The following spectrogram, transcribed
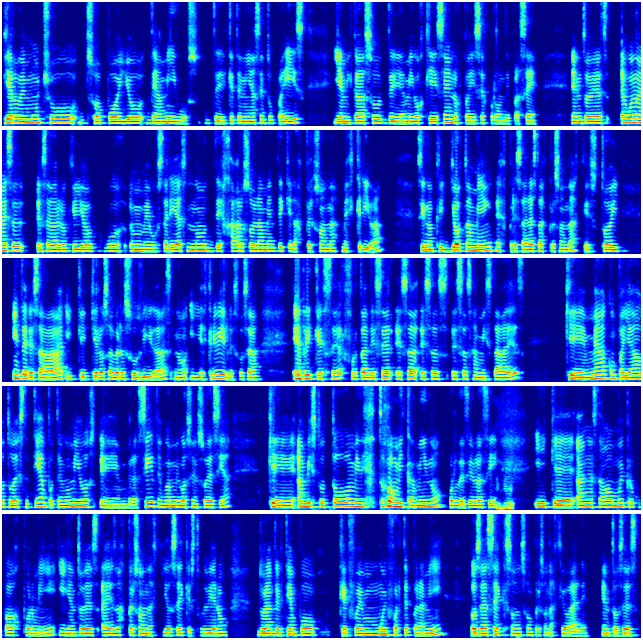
pierde mucho su apoyo de amigos de, que tenías en tu país y en mi caso de amigos que hice en los países por donde pasé. Entonces, es bueno, ese, es lo que yo me gustaría es no dejar solamente que las personas me escriban, sino que yo también expresar a estas personas que estoy interesada y que quiero saber sus vidas, ¿no? Y escribirles, o sea, enriquecer, fortalecer esa, esas, esas amistades que me han acompañado todo este tiempo. Tengo amigos en Brasil, tengo amigos en Suecia que han visto todo mi, todo mi camino, por decirlo así, y que han estado muy preocupados por mí. Y entonces a esas personas que yo sé que estuvieron durante el tiempo que fue muy fuerte para mí, o sea, sé que son, son personas que valen. Entonces,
